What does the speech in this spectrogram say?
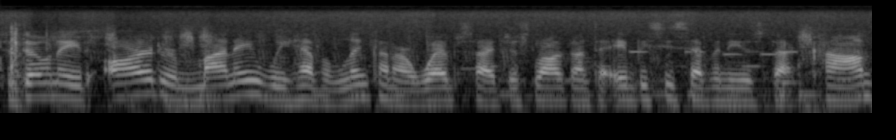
To donate art or money, we have a link on our website. Just log on to abc7news.com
